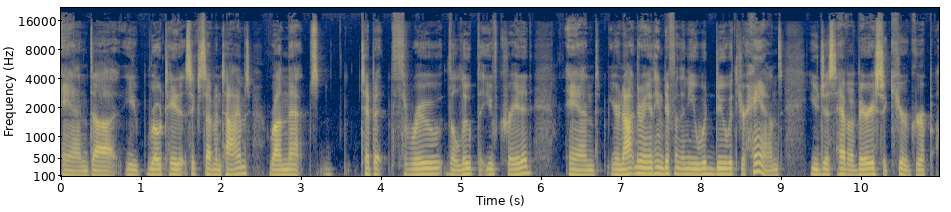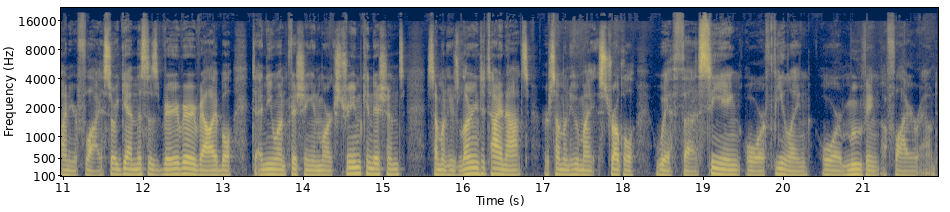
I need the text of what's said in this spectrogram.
And uh, you rotate it six, seven times, run that tippet through the loop that you've created. And you're not doing anything different than you would do with your hands. You just have a very secure grip on your fly. So, again, this is very, very valuable to anyone fishing in more extreme conditions, someone who's learning to tie knots, or someone who might struggle with uh, seeing or feeling or moving a fly around.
